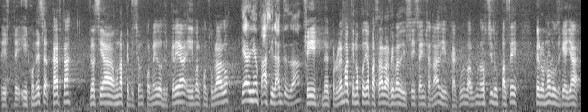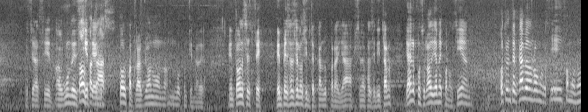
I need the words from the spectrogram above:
Este, y con esa carta yo hacía una petición por medio del CREA, iba al consulado. Y era bien fácil antes, ¿verdad? Sí, el problema es que no podía pasar arriba de 16 años a nadie, algunos, algunos sí los pasé, pero no los dejé allá. O sea, sí, algunos de Todos 7 para años, atrás. todos para atrás, yo no, no, no con chingadera. Entonces, este, empecé a hacer los intercambios para allá, se me facilitaron. Ya en el consulado ya me conocían. ¿Otro intercambio, don Rómulo? Sí, cómo no.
